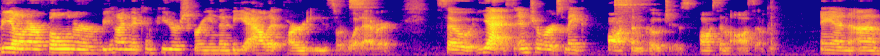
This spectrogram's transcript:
be on our phone or behind the computer screen than be out at parties or whatever. So yes introverts make awesome coaches. Awesome awesome. And um,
